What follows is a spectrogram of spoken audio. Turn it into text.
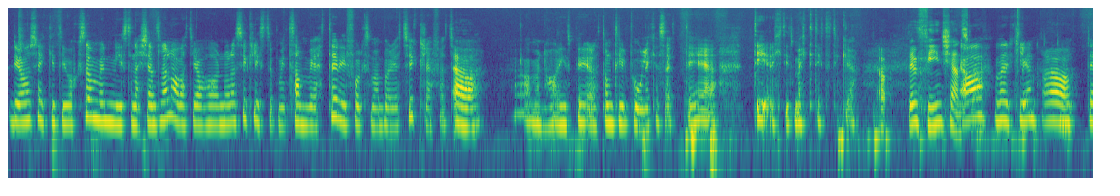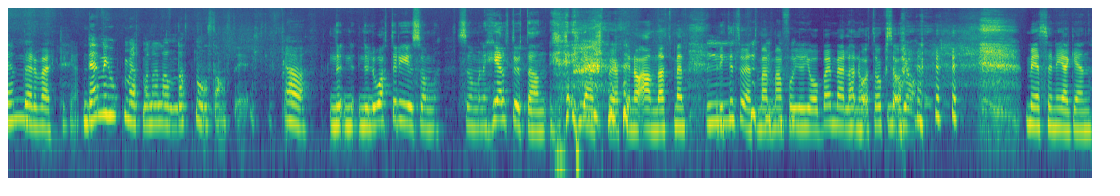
det har säkert du också, men just den här känslan av att jag har några cyklister på mitt samvete. Det är folk som har börjat cykla för att jag Ja. ja, men har inspirerat dem till på olika sätt. Det är, det är riktigt mäktigt tycker jag. Ja, det är en fin känsla. Ja, verkligen. Ja, den, Det är det verkligen. den ihop med att man har landat någonstans, det är riktigt. Ja. Nu, nu, låter det ju som, som man är helt utan hjärnspöken och annat, men riktigt så är det inte. Man, man får ju jobba emellanåt också Ja. med sin egen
